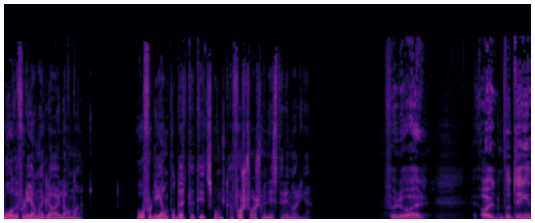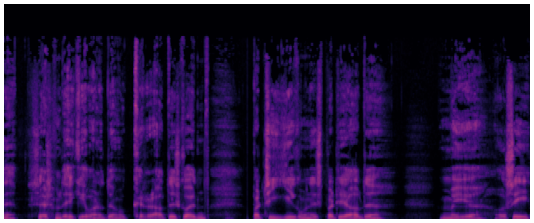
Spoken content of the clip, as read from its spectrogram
Både fordi han er glad i landet, og fordi han på dette tidspunkt er forsvarsminister i Norge. For det var orden på tingene, selv om det ikke var noe demokratisk orden. Partiet, Kommunistpartiet hadde mye å si,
